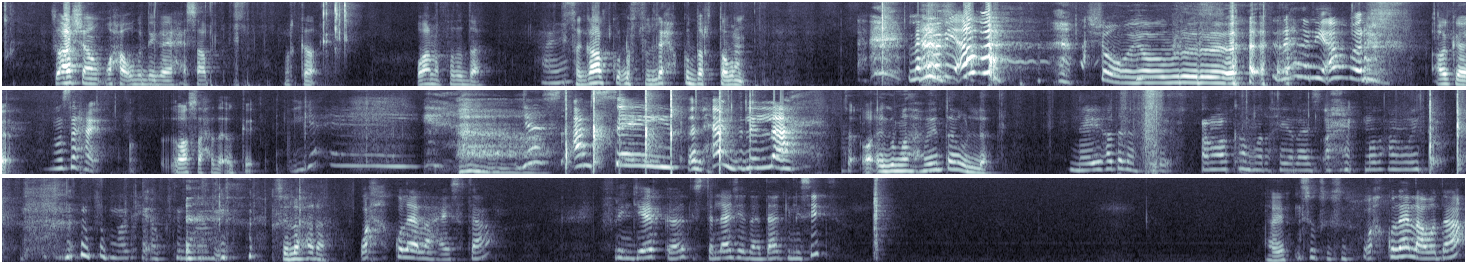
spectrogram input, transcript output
su-aashan waxaa uga dhigaya xisaab marka waana fududaa Haye. sagaal ku dhuf lix ku dar toban lixdan iyo afar Show yo, bror. lixdan iyo afar okay masaxay waa saxda okay Yay! yes I'm safe alxamdulilah آه، إيه، ما وين ولا؟ ناي هذا لا فرق أنا كان مرحي رايس. مضحى وين مرحي أبتن شنو حرا وح كل الله حيستا فرنجيرك تستلاجة ده دا جلسيت هاي؟ سوك سوك وح كل لا ودا.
